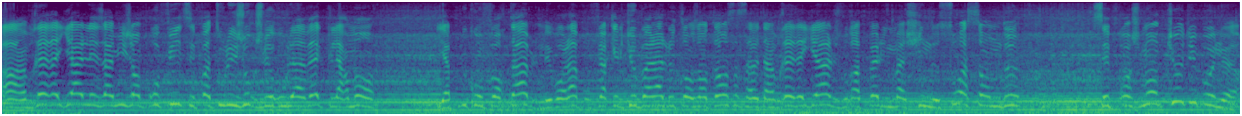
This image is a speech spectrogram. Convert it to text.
Ah un vrai régal les amis j'en profite, c'est pas tous les jours que je vais rouler avec clairement il y a plus confortable mais voilà pour faire quelques balades de temps en temps ça ça va être un vrai régal je vous rappelle une machine de 62 c'est franchement que du bonheur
